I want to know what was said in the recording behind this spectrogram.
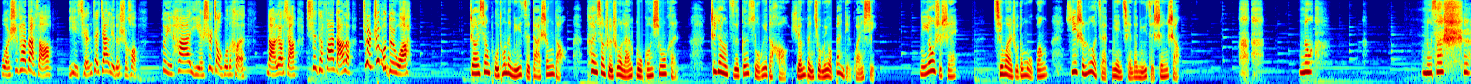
我是他大嫂。以前在家里的时候，对他也是照顾的很，哪料想现在发达了，居然这么对我。长相普通的女子大声道，看向水若兰，目光凶狠，这样子跟所谓的好原本就没有半点关系。你又是谁？秦婉如的目光一是落在面前的女子身上。奴，奴家是。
